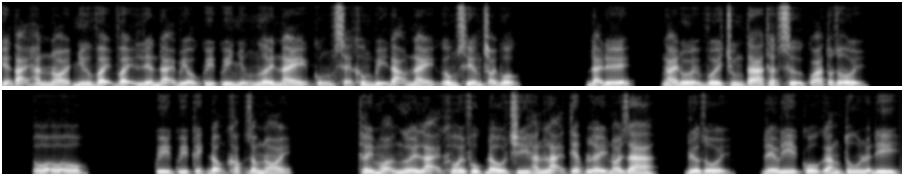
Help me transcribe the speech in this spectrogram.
hiện tại hắn nói như vậy vậy liền đại biểu quy quy những người này cũng sẽ không bị đạo này gông xiềng trói buộc. Đại đế, ngài đối với chúng ta thật sự quá tốt rồi. Ô ô ô. Quy quy kích động khóc dòng nói. Thấy mọi người lại khôi phục đấu trí hắn lại tiếp lấy nói ra, được rồi, đều đi cố gắng tu luyện đi.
